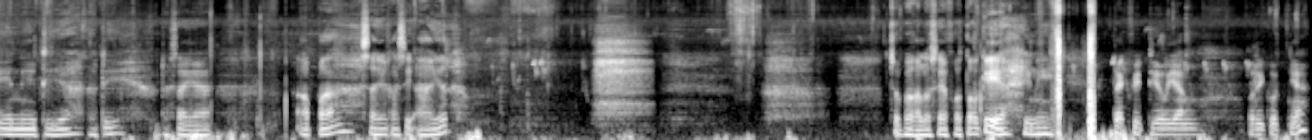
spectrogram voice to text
Ini dia tadi sudah saya apa? Saya kasih air. Coba kalau saya foto oke ya. Ini tag video yang berikutnya.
